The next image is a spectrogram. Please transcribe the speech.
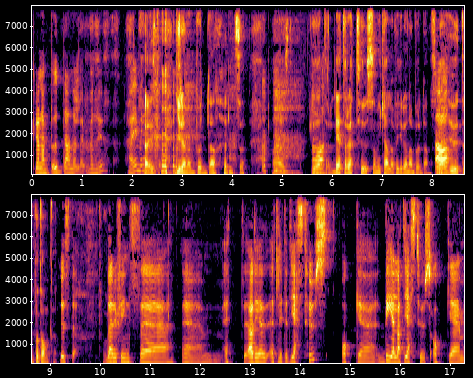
gröna buddhan eller... Men nu jag är med. Ja, just det. Gröna buddhan. så. Ja, just det. Det är, ett, det är ett rött hus som vi kallar för Gröna Buddhan som ja. är ute på tomten. Just det. Där det finns eh, eh, ett, ja, det är ett litet gästhus och eh, delat gästhus och eh,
